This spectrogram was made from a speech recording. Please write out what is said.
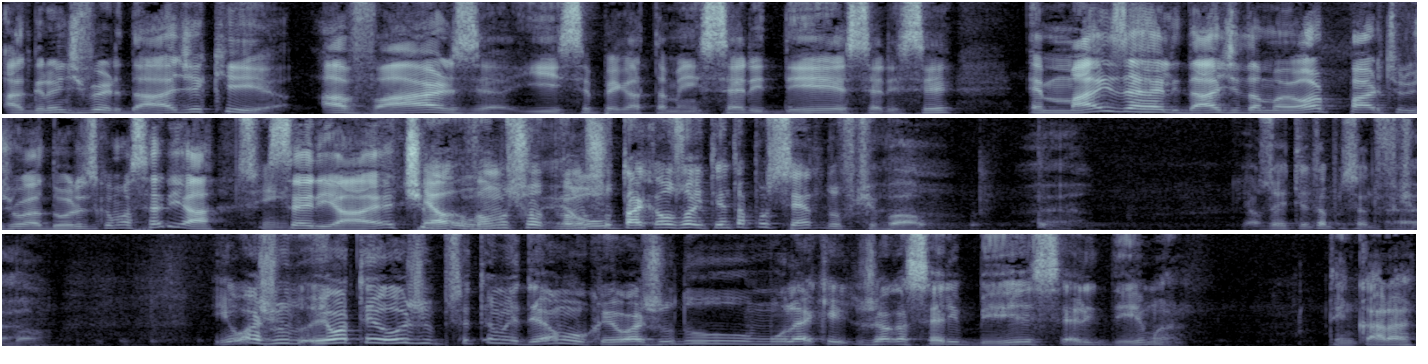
A grande verdade é que a Várzea, e você pegar também Série D, Série C, é mais a realidade da maior parte dos jogadores do que uma Série A. Sim. Série A é tipo. É, vamos chu- é vamos chutar que é os 80% do futebol. É os 80% do futebol. Eu ajudo, eu até hoje, pra você ter uma ideia, Muca, eu ajudo o moleque aí que joga Série B, Série D, mano. Tem cara,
